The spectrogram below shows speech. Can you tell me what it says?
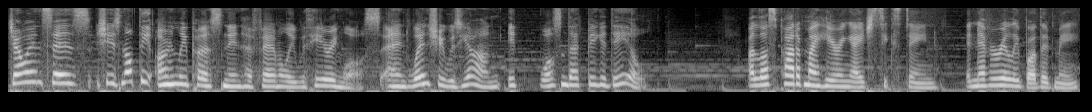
Joanne says she's not the only person in her family with hearing loss, and when she was young, it wasn't that big a deal. I lost part of my hearing age 16. It never really bothered me,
